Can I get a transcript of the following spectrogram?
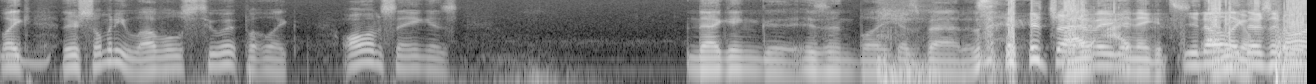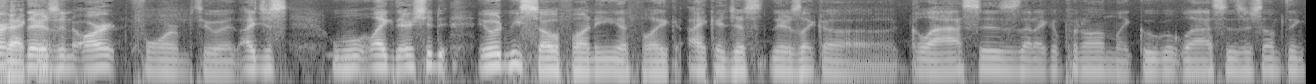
Like, there's so many levels to it, but like, all I'm saying is, negging isn't like as bad as they're trying I, to make I it. think it's You know, think like there's an art, effective. there's an art form to it. I just w- like there should. It would be so funny if like I could just there's like a glasses that I could put on like Google glasses or something,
